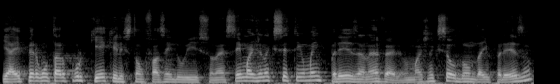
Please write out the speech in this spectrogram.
E aí perguntaram por que, que eles estão fazendo isso, né? Você imagina que você tem uma empresa, né, velho? Imagina que você é o dono da empresa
